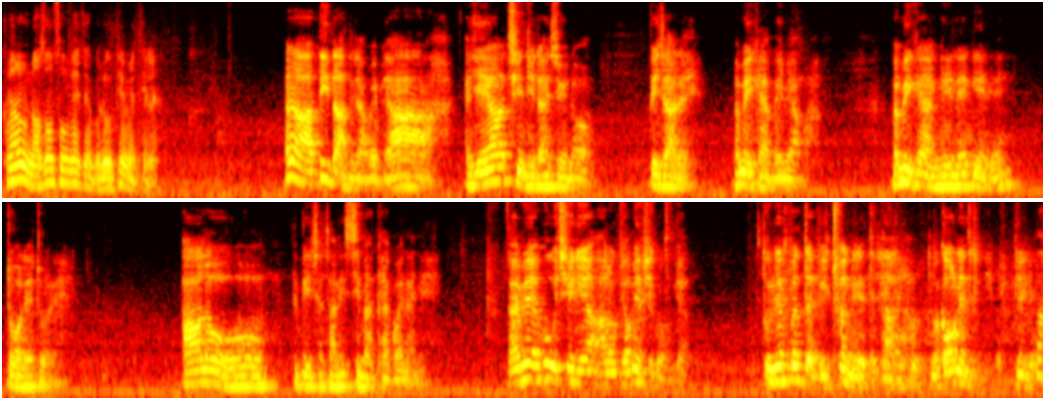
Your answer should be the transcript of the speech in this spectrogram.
ခင်ဗျားတို့နောက်ဆုံးဆုံးဖြတ်ချက်ဘယ်လိုဖြစ်မယ်ထင်လဲအဲ့ဒါတိတာနေတာပဲဗျာအရင်ကအချိန်ဒီတိုင်းဆိုရင်တော့သိကြတယ်မမေခန့်မင်းများပါမမေခန့်ငေလဲငေတယ်တော်လဲတော်တယ်အားလုံးကိုတတိချာချာလေးစီမံခန့်ခွဲနိုင်တယ်ဒါပေမဲ့အခုအချိန်ကြီးကအားလုံးကြောင်းမြဖြစ်ကုန်ပြီဗျ သူနဲ့ပတ်သက်ပြီးထွက်နေတဲ့တဲ့မကောင်းတဲ့တဲ့တွေပဲ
